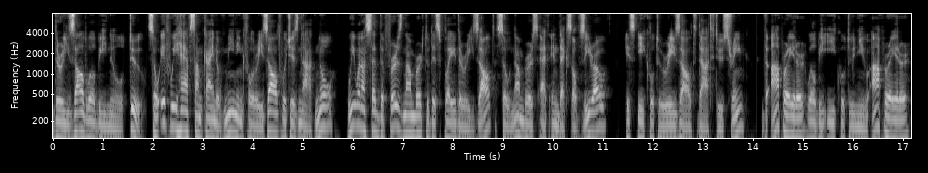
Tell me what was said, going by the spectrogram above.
the result will be null too. So if we have some kind of meaningful result which is not null, we want to set the first number to display the result, so numbers at index of 0, is equal to result.toString. The operator will be equal to new operator,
